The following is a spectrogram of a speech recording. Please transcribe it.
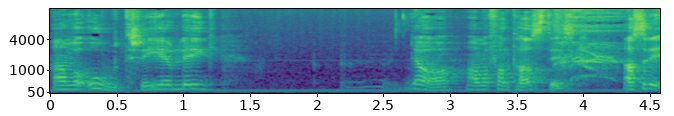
han var otrevlig. Ja, han var fantastisk. Alltså, det,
